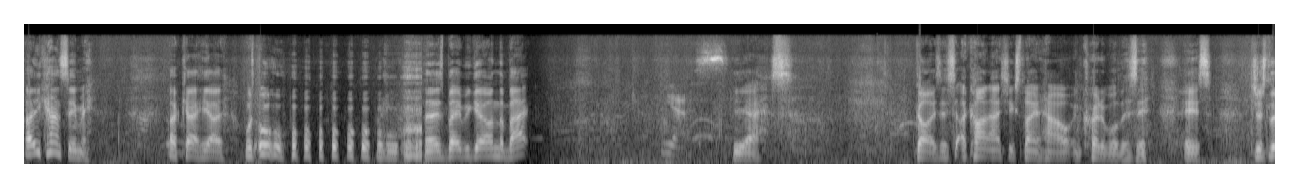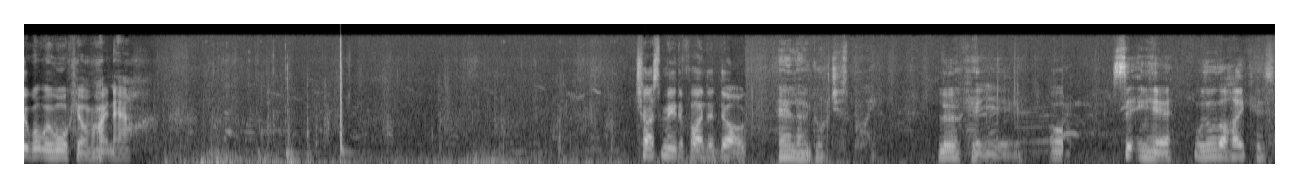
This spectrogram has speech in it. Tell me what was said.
Oh, you can see me. Okay, yeah. Was oh, there's baby girl on the back. Yes. Yes. Guys, this, I can't actually explain how incredible this is. Just look what we're walking on right now. Trust me to find a dog. Hello, gorgeous boy. Look at you. Oh, sitting here with all the hikers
